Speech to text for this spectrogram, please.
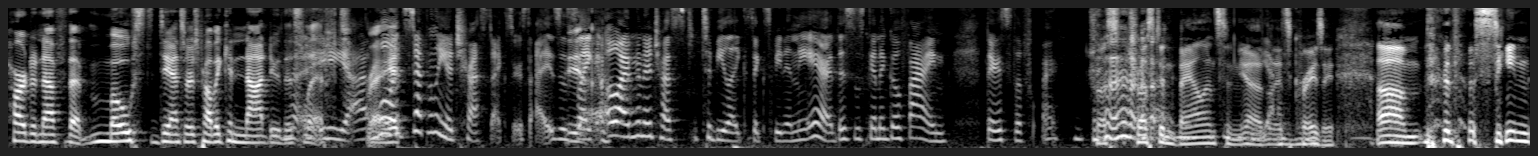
hard enough that most dancers probably cannot do this lift. Yeah. Right. Well, it's definitely a trust exercise. It's like, oh, I'm going to trust to be like six feet in the air. This is going to go fine. There's the floor. Trust, trust and balance, and yeah, Yeah. it's crazy. Um, the scene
